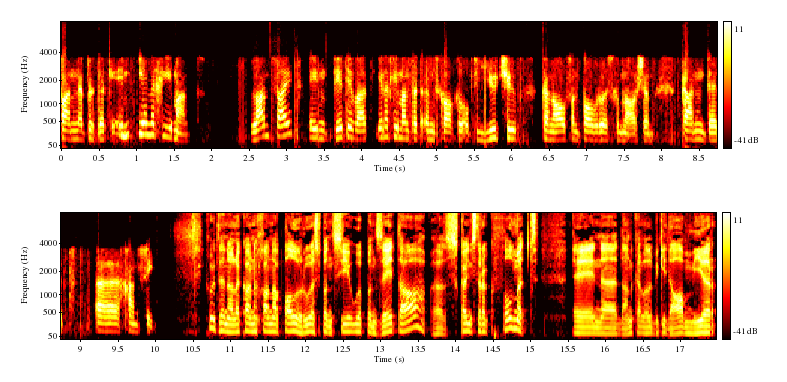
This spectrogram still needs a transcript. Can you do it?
van 'n produk en enigiemand landwyd en weet jy wat enigiemand wat inskakel op die YouTube kanaal van Paul Roos Gymnasium kan dit uh gaan sien. Goed en hulle kan gaan na paulroos.co.za, uh, skynstryk film dit en uh, dan kan hulle 'n bietjie daar meer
